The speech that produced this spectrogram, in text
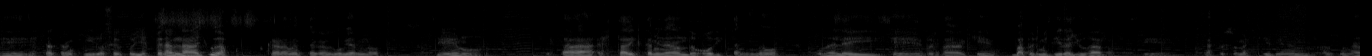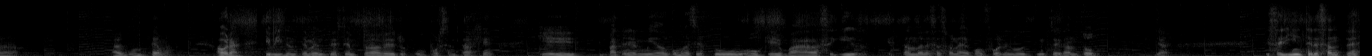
eh, estar tranquilo, ¿cierto? Y esperar la ayuda. Claramente acá el gobierno eh, está, está dictaminando o dictaminó una ley, eh, ¿verdad?, que va a permitir ayudar a las personas que tienen alguna algún tema. Ahora, evidentemente siempre va a haber un porcentaje que va a tener miedo, como decías tú, o que va a seguir estando en esa zona de confort y no entregan todo. ¿ya? Y sería interesante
